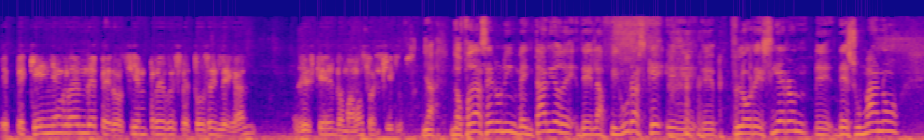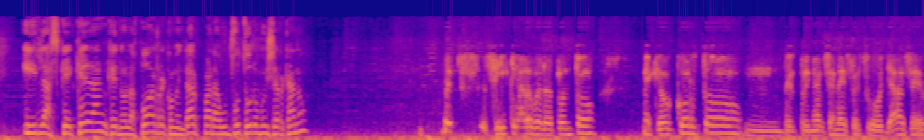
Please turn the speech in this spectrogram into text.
eh, pequeña o grande, pero siempre respetuosa y legal. Así es que nos vamos tranquilos. Ya, ¿nos puede hacer un inventario de, de las figuras que eh, eh, florecieron de, de su mano y las que quedan que nos las pueda recomendar para un futuro muy cercano? Pues, sí, claro, pero de pronto me quedo corto. mm, Del primer semestre estuvo Yasser,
